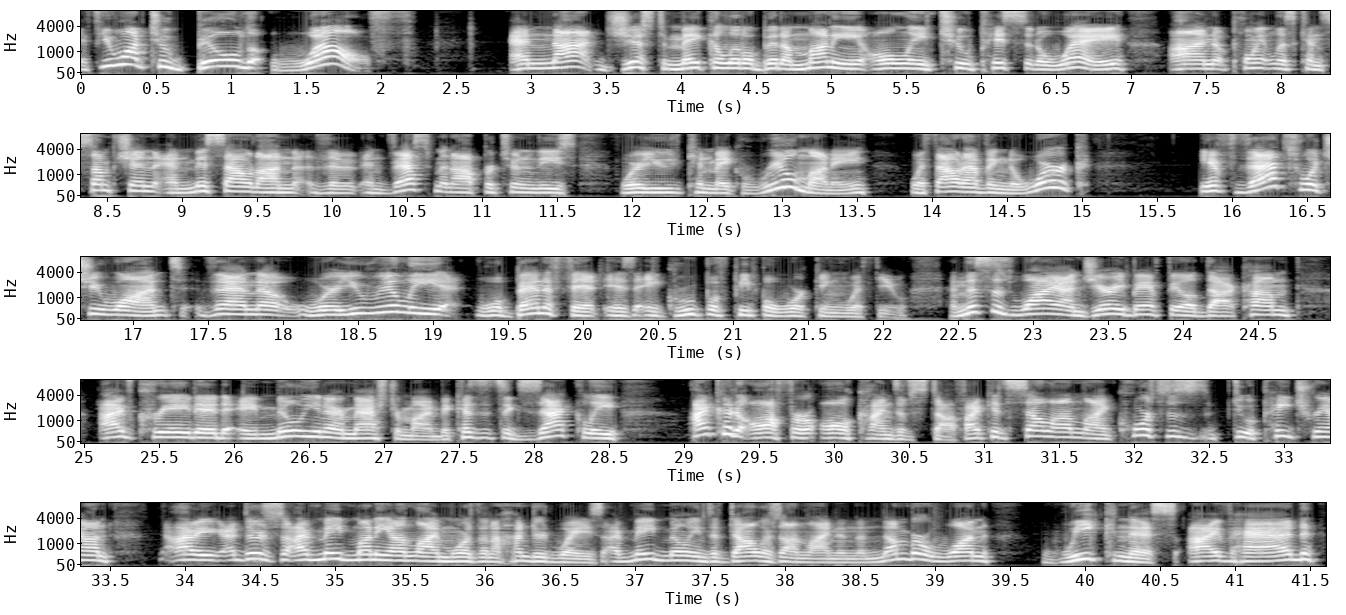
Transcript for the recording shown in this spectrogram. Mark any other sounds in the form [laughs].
if you want to build wealth and not just make a little bit of money only to piss it away on pointless consumption and miss out on the investment opportunities where you can make real money without having to work, if that's what you want, then uh, where you really will benefit is a group of people working with you. And this is why on jerrybanfield.com, I've created a millionaire mastermind because it's exactly, I could offer all kinds of stuff. I could sell online courses, do a Patreon. I there's I've made money online more than a hundred ways. I've made millions of dollars online, and the number one weakness I've had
